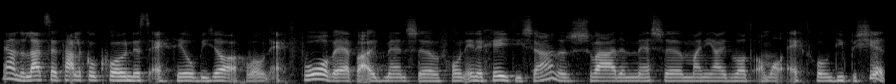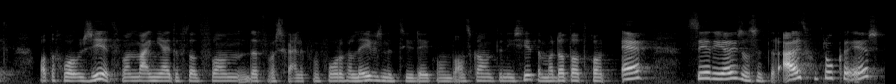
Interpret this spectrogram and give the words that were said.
ja, de laatste tijd haal ik ook gewoon, dat is echt heel bizar, gewoon echt voorwerpen uit mensen, gewoon energetisch, hè. Dus zwaarden, messen, maakt niet uit wat, allemaal echt gewoon diepe shit. Wat er gewoon zit. Want het maakt niet uit of dat van, dat waarschijnlijk van vorige levens natuurlijk, want anders kan het er niet zitten. Maar dat dat gewoon echt serieus, als het eruit getrokken is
